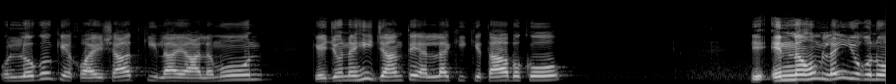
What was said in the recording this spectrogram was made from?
ان لوگوں کے خواہشات کی لا عالمون کہ جو نہیں جانتے اللہ کی کتاب کو انہم لن یغنو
